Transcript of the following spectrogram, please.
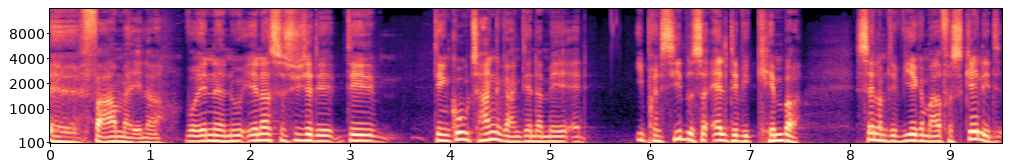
øh, pharma, eller hvor end jeg nu ender, så synes jeg, det, det, det er en god tankegang, den der med, at i princippet så alt det, vi kæmper, selvom det virker meget forskelligt,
